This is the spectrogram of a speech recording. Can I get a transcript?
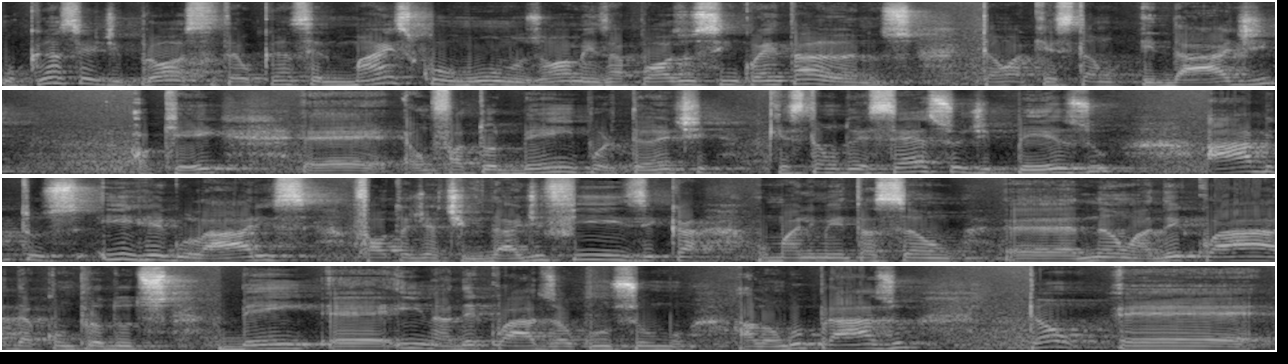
O câncer de próstata é o câncer mais comum nos homens após os 50 anos. Então, a questão idade, ok? É, é um fator bem importante questão do excesso de peso, hábitos irregulares, falta de atividade física, uma alimentação é, não adequada, com produtos bem é, inadequados ao consumo a longo prazo. Então, é,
